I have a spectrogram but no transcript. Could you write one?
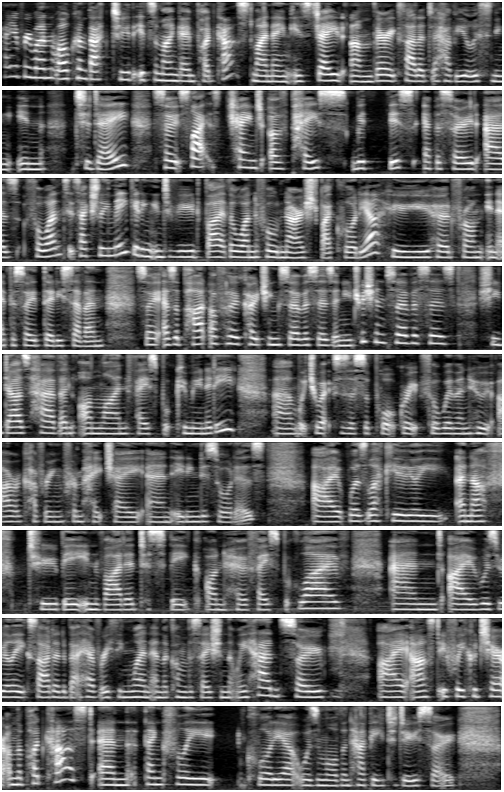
Hey everyone, welcome back to the It's a Mind Game podcast. My name is Jade. I'm very excited to have you listening in today. So, slight change of pace with this episode, as for once, it's actually me getting interviewed by the wonderful Nourished by Claudia, who you heard from in episode 37. So, as a part of her coaching services and nutrition services, she does have an online Facebook community, um, which works as a support group for women who are recovering from HA and eating disorders. I was luckily enough enough to be invited to speak on her Facebook Live, and I was really excited about how everything went and the conversation that we had. So I asked if we could share it on the podcast, and thankfully, Claudia was more than happy to do so.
